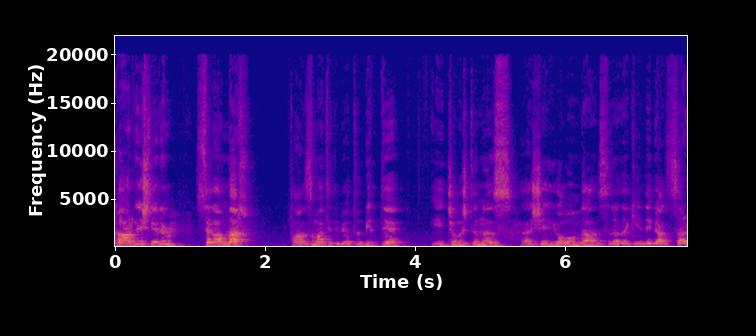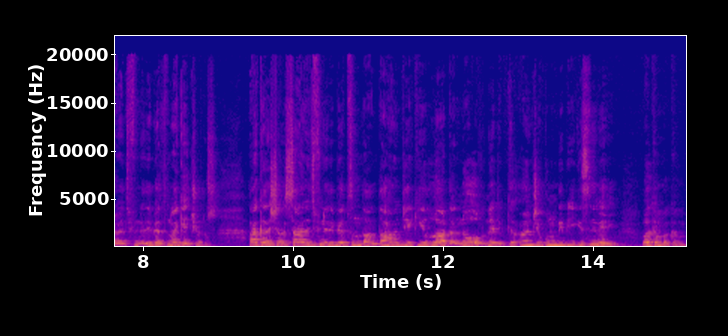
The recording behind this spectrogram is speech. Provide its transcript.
Kardeşlerim selamlar. Tanzimat Edebiyatı bitti. İyi çalıştınız. Her şey yolunda. Sıradaki edebiyat, Servet Fünun Edebiyatı'na geçiyoruz. Arkadaşlar Servet Fünun Edebiyatı'ndan daha önceki yıllarda ne oldu ne bitti önce bunun bir bilgisini vereyim. Bakın bakalım.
